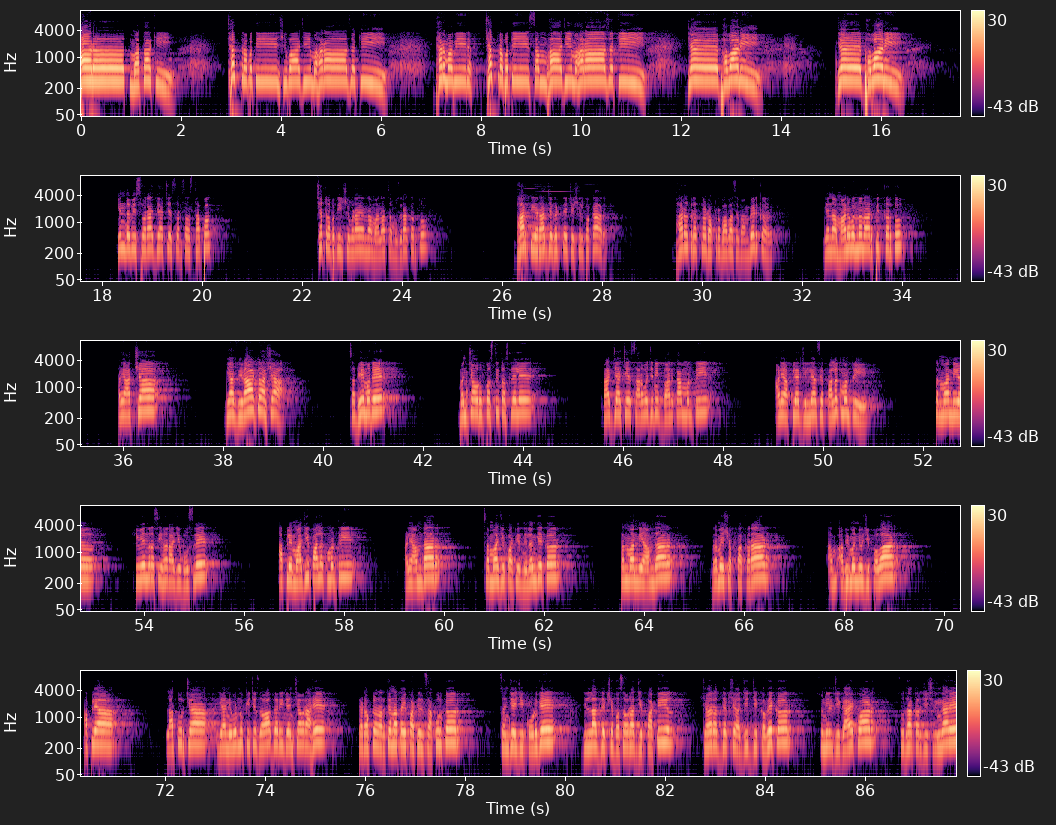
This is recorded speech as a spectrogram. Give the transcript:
भारत माता की। छत्रपती शिवाजी महाराज की। धर्मवीर छत्रपती संभाजी महाराज की। जय भवानी। जय भवानी। हिंदवी स्वराज्याचे सरसंस्थापक छत्रपती शिवरायांना मानाचा मुजरा करतो. भारतीय राज्यघटनेचे शिल्पकार भारतरत्न डॉक्टर बाबासाहेब आंबेडकर यांना मानवंदना अर्पित करतो. आणि आजच्या या विराट अशा सभेमध्ये मंचावर उपस्थित असलेले राज्याचे सार्वजनिक बांधकाम मंत्री आणि आपल्या जिल्ह्याचे पालकमंत्री सन्माननीय शिवेंद्रसिंह राजे भोसले आपले माजी पालकमंत्री आणि आमदार संभाजी पाटील निलंगेकर सन्माननीय आमदार रमेश अप्पा कराड अभिमन्यूजी पवार आपल्या लातूरच्या या निवडणुकीची जबाबदारी ज्यांच्यावर आहे त्या डॉक्टर अर्चनाताई पाटील चाकूरकर संजयजी कोडगे जिल्हाध्यक्ष बसवराजजी पाटील शहर अध्यक्ष अजितजी कव्हेकर सुनीलजी गायकवाड सुधाकरजी श्रिंगारे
